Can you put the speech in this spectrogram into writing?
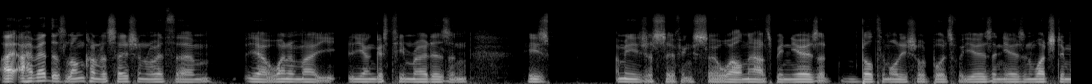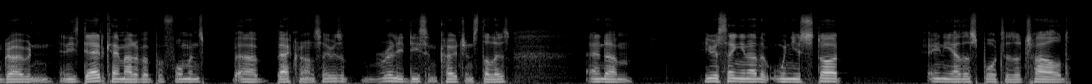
I, I've had this long conversation with um, one of my youngest team riders, and he's, I mean, he's just surfing so well now. It's been years. I built him all these shortboards for years and years, and watched him grow. And, and his dad came out of a performance uh, background, so he was a really decent coach and still is. And um, he was saying, you know, that when you start any other sport as a child,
